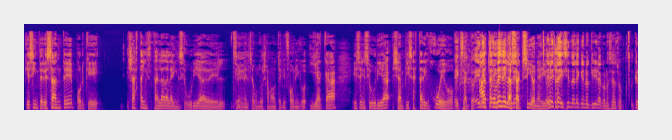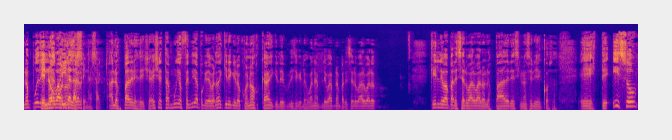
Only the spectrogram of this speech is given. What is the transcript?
que es interesante porque ya está instalada la inseguridad de él Sí. en el segundo llamado telefónico y acá esa inseguridad ya empieza a estar en juego Exacto. Él a través de las acciones. Digo, él está es- diciéndole que no quiere ir a conocer a su, que no puede que ir no a va a ir a la cena, exacto. a los padres de ella. Ella está muy ofendida porque de verdad quiere que los conozca y que le dice que los van a, le van a parecer bárbaros. Que él le va a parecer bárbaro a los padres y una serie de cosas. Este, eso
